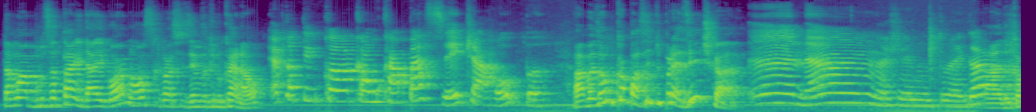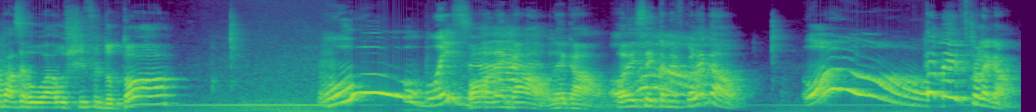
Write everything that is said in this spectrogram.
Tá uma blusa tie-dye igual a nossa que nós fizemos aqui no canal. É que eu tenho que colocar um capacete, a roupa. Ah, mas é um capacete de presente, cara. Ah, não, não achei muito legal. Ah, do capacete, o, o chifre do Thor. Uh, boizão. Ó, legal, legal. Ó, esse aí também ficou legal. Oh, Também ficou legal.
